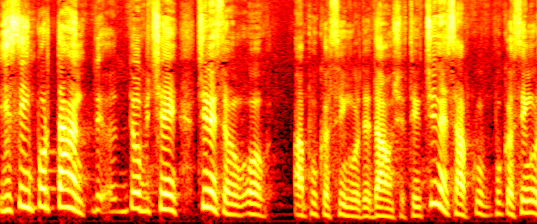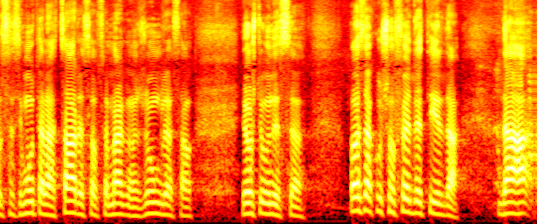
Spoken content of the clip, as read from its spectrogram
Este important. De, de obicei, cine se o apucă singur de downshifting? Cine se apucă singur să se mute la țară sau să meargă în junglă sau eu știu unde să... Ăsta cu șofer de tir, da. Dar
